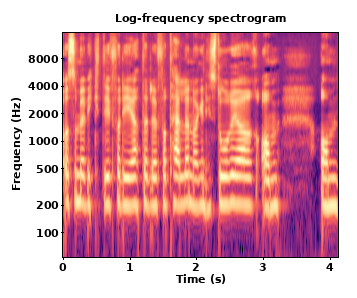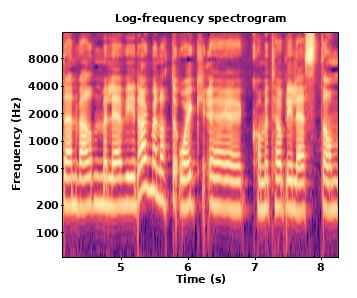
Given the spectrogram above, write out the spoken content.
og som er viktig fordi at det forteller noen historier om om den verden vi lever i i dag, men at det òg eh, kommer til å bli lest om,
